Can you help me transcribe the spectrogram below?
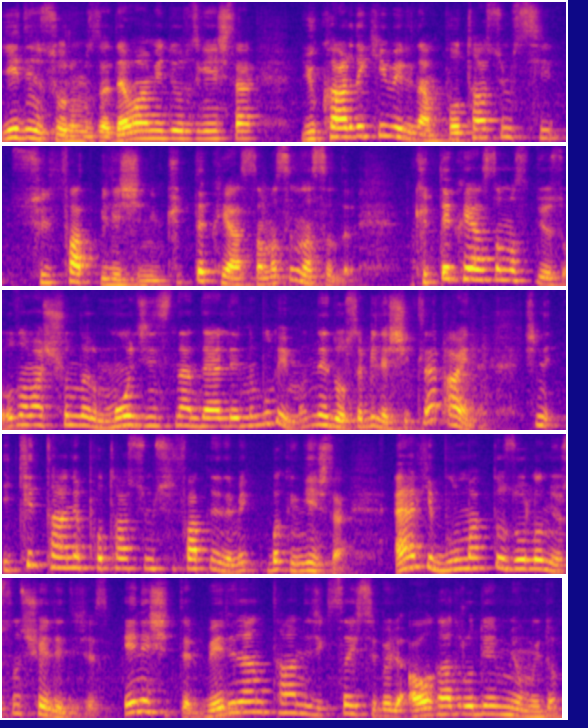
Yedinci sorumuzda devam ediyoruz gençler. Yukarıdaki verilen potasyum sülfat bileşiğinin kütle kıyaslaması nasıldır? Kütle kıyaslaması diyorsa o zaman şunların mol cinsinden değerlerini bulayım mı? Ne de olsa bileşikler aynı. Şimdi iki tane potasyum sülfat ne demek? Bakın gençler eğer ki bulmakta zorlanıyorsanız şöyle diyeceğiz. N eşittir verilen tanecik sayısı böyle Avogadro demiyor muydu?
